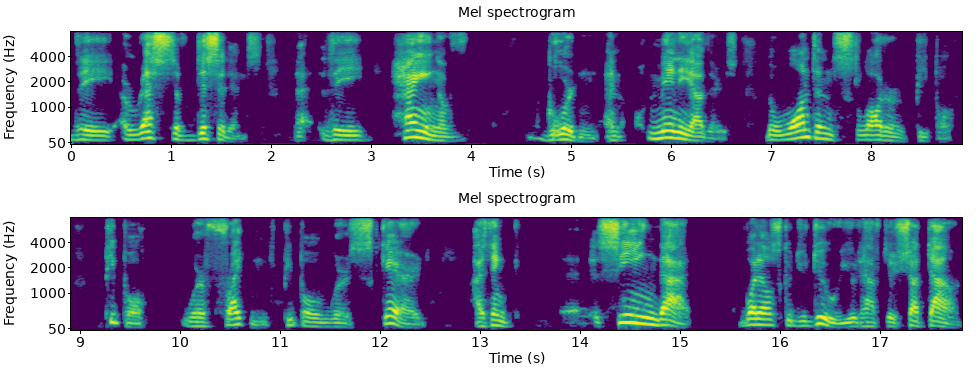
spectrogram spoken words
the arrests of dissidents, uh, the hanging of Gordon and many others, the wanton slaughter of people. People were frightened. People were scared. I think uh, seeing that, what else could you do? You'd have to shut down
